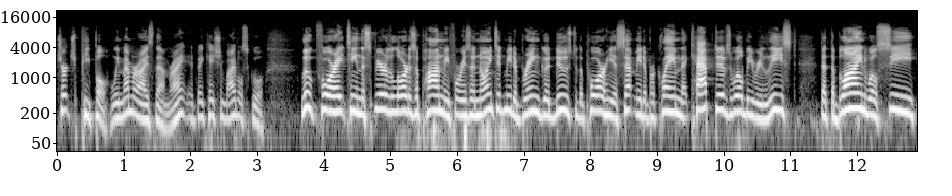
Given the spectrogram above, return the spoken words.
church people. We memorize them, right? At Vacation Bible School. Luke 4:18 The spirit of the Lord is upon me for he has anointed me to bring good news to the poor he has sent me to proclaim that captives will be released that the blind will see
